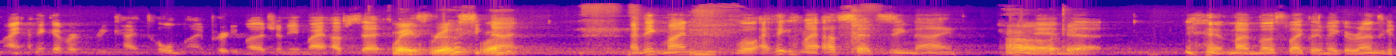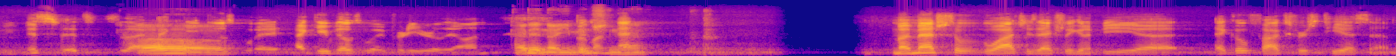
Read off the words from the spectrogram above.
my, I think I've already kind of told mine pretty much. I mean, my upset. Wait, is really? C9. What? I think mine. Well, I think my upset C nine. Oh, and, okay. Uh, my most likely to make a run is going to be Misfits. So I, I gave Oh. those away. I gave those away pretty early on. I didn't know you but my mentioned ma- that. My match to watch is actually going to be uh, Echo Fox versus TSM. I All think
